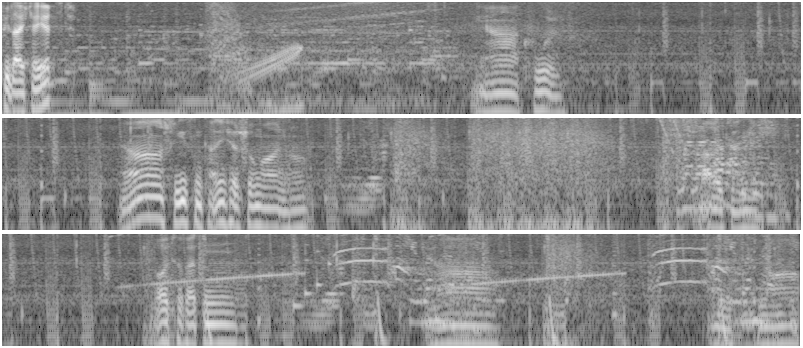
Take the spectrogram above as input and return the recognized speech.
Vielleicht ja jetzt. Cool. Ja, schießen kann ich ja schon mal, ne? Alter, upgraded. nicht. Leute retten. Rescue. Alles klar.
